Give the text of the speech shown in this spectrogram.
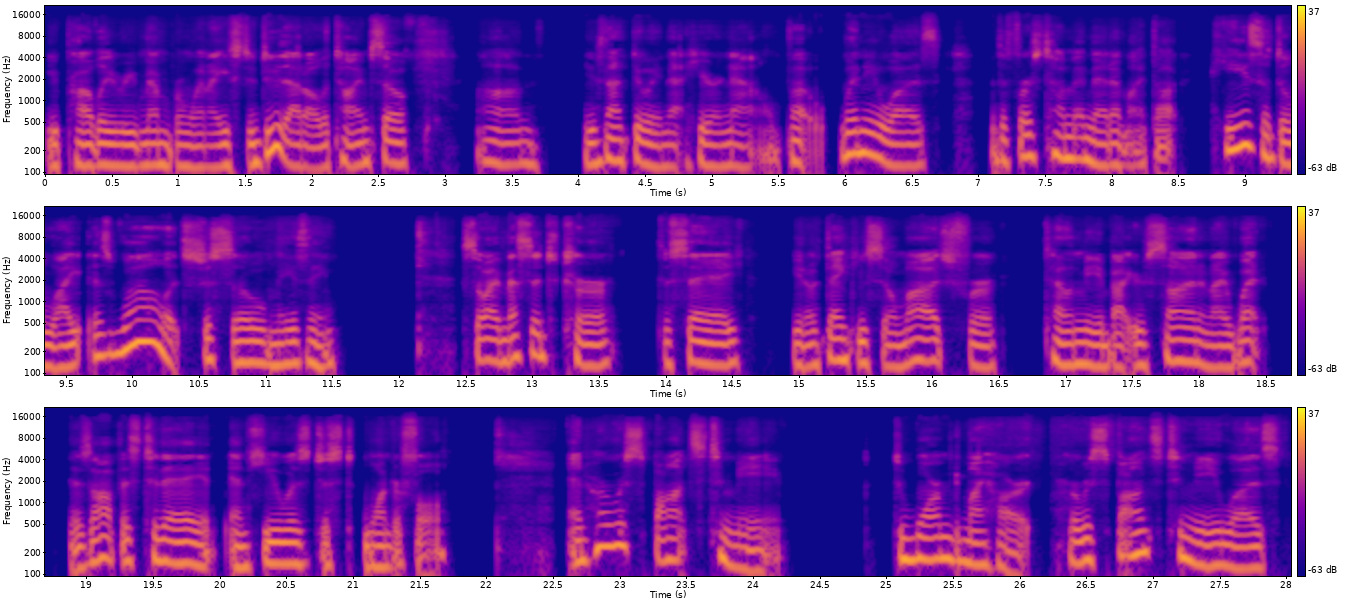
you probably remember when I used to do that all the time. So um, he's not doing that here now. But when he was, the first time I met him, I thought, he's a delight as well. It's just so amazing. So I messaged her to say, you know, thank you so much for telling me about your son. And I went to his office today and he was just wonderful. And her response to me warmed my heart. Her response to me was,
